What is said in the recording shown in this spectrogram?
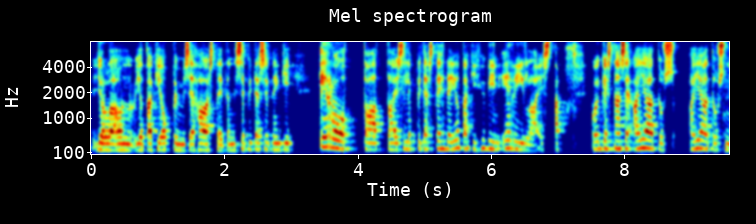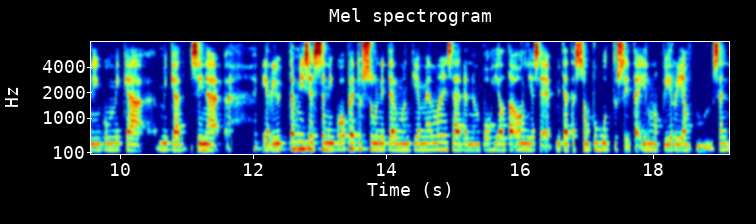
jolla on jotakin oppimisen haasteita, niin se pitäisi jotenkin erottaa tai sille pitäisi tehdä jotakin hyvin erilaista. Kun oikeastaan se ajatus, ajatus niin kuin mikä, mikä siinä eriyttämisessä niin kuin opetussuunnitelmankin ja meidän lainsäädännön pohjalta on, ja se, mitä tässä on puhuttu siitä ilmapiiri ja sen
